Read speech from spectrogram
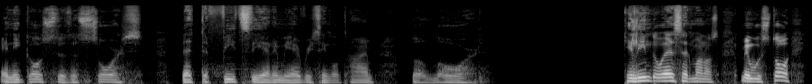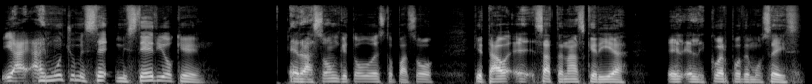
and he goes to the source that defeats the enemy every single time the Lord. Qué lindo es, hermanos. Me gustó. Y hay, mucho misterio que la razón que todo esto pasó, que eh, Satanás quería el, cuerpo de Moisés.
